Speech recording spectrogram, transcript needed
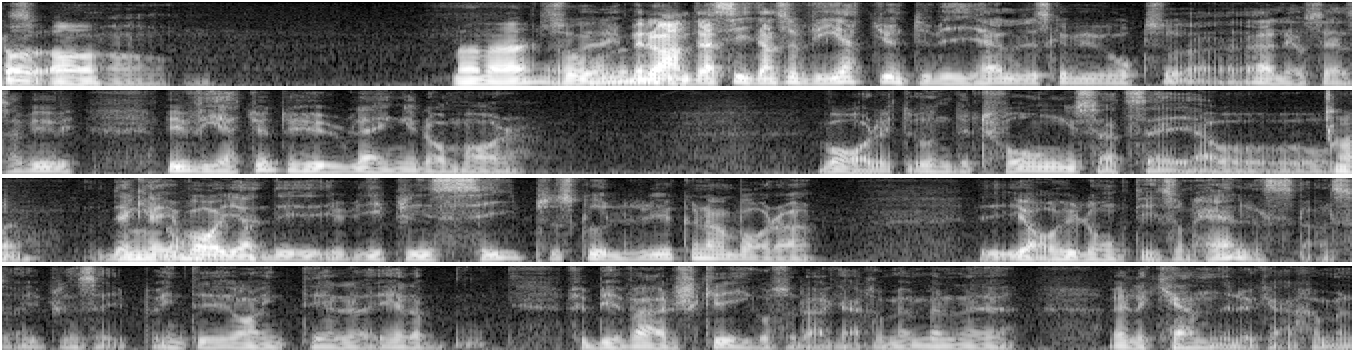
Ja, Alltså. ja. Ja, Men nej. så håller Men å andra sidan så vet ju inte vi heller, det ska vi också ärliga och säga. Så här, vi, vi vet ju inte hur länge de har varit under tvång så att säga. Och, och det kan ju Ingen vara, i princip så skulle det ju kunna vara ja, hur lång tid som helst alltså i princip. Inte, ja, inte hela, hela förbi världskrig och sådär kanske, men, men, eh, eller Kennedy kanske, men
